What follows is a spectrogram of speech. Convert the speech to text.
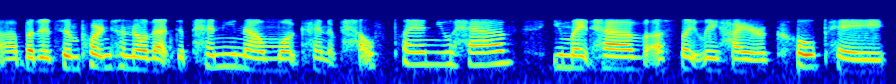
Uh, but it's important to know that depending on what kind of health plan you have, you might have a slightly higher copay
